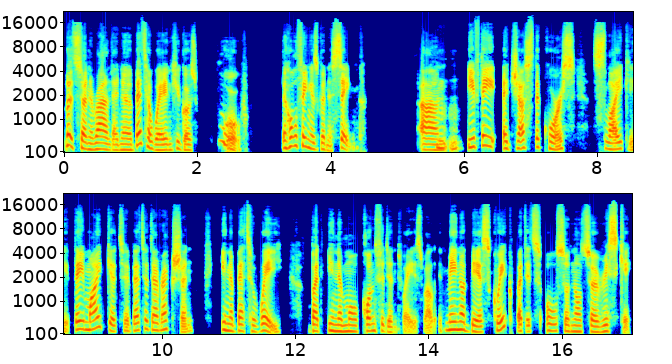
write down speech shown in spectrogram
let's turn around. I know a better way. And he goes, whoa, the whole thing is going to sink. Um, if they adjust the course slightly, they might get to a better direction in a better way but in a more confident way as well. It may not be as quick, but it's also not so risky.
